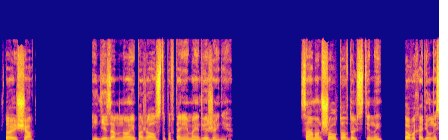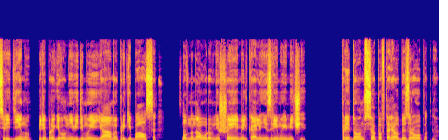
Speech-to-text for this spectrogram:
«Что еще?» «Иди за мной и, пожалуйста, повторяй мои движения». Сам он шел то вдоль стены, то выходил на середину, перепрыгивал невидимые ямы, пригибался, словно на уровне шеи мелькали незримые мечи. Придон все повторял безропотно.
